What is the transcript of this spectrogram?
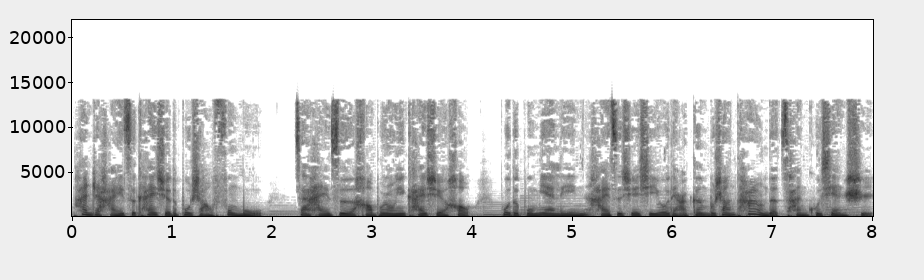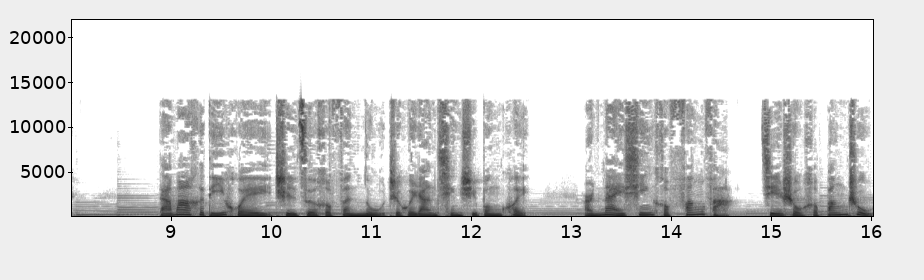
盼着孩子开学的不少父母。在孩子好不容易开学后，不得不面临孩子学习有点跟不上趟的残酷现实，打骂和诋毁、指责和愤怒只会让情绪崩溃，而耐心和方法、接受和帮助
